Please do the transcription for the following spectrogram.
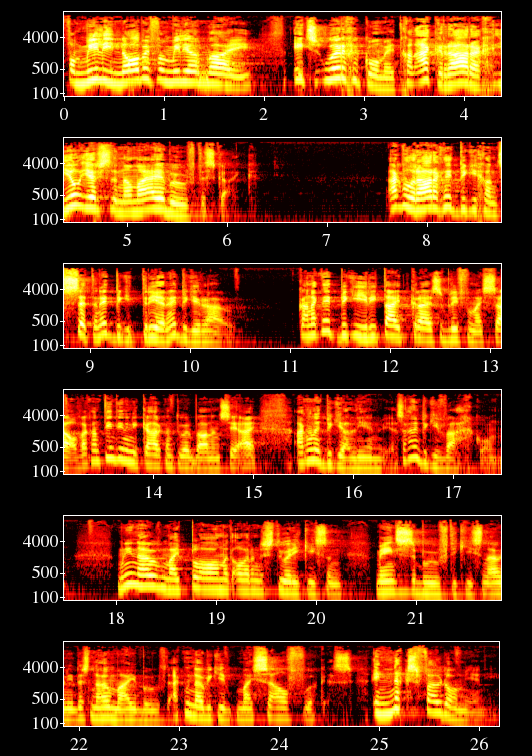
familie naby familie aan my iets oorgekom het, gaan ek regtig heel eers na my eie behoeftes kyk. Ek wil regtig net bietjie gaan sit en net bietjie treur, net bietjie rou. Kan ek net bietjie hierdie tyd kry asseblief vir myself? Ek gaan 10:10 in die kerkkantoor bel en sê, "Ag, ek wil net bietjie alleen wees. Ek gaan net bietjie wegkom." Moenie nou my pla met allerlei storieetjies en mense se behoeftetjies nou nie. Dis nou my behoefte. Ek moet nou bietjie myself fokus. En niks fout daarmee nie.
